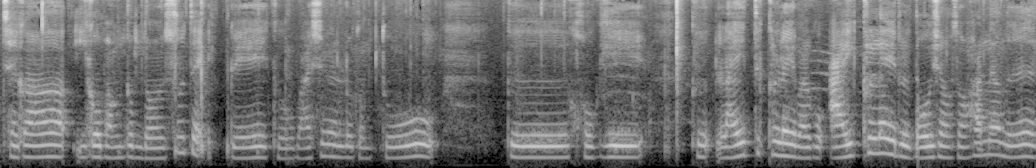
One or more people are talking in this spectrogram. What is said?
제가 이거 방금 넣은 수제 액괴 그 마시멜로 점토 그 거기 그 라이트 클레이 말고 아이 클레이를 넣으셔서 하면은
